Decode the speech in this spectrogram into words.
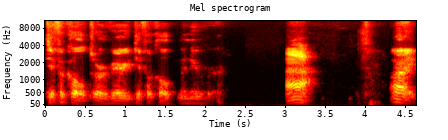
difficult or very difficult maneuver. Ah, All right.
